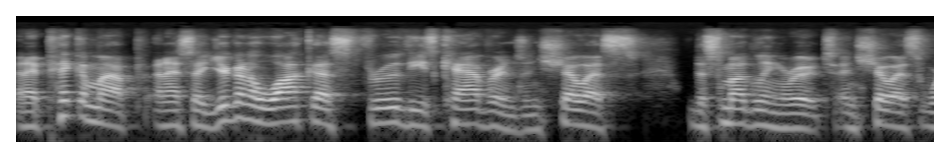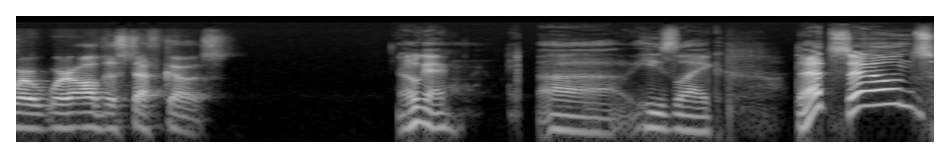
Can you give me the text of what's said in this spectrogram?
and I pick him up, and I say, "You're going to walk us through these caverns and show us the smuggling route and show us where where all this stuff goes." Okay. Uh, he's like, that sounds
